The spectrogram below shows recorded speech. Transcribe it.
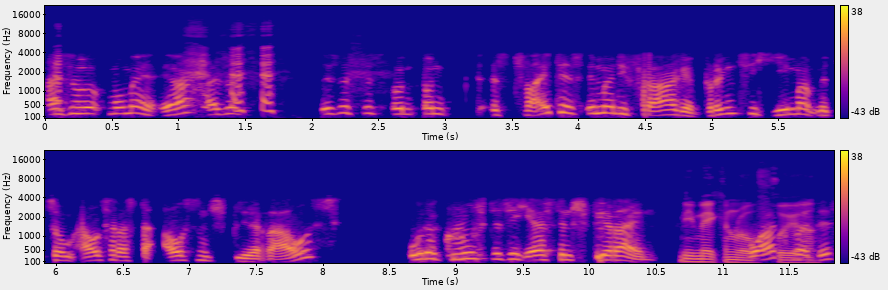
also Moment, ja, also das ist das und und das Zweite ist immer die Frage: Bringt sich jemand mit so einem Ausraster aus dem Spiel raus oder groovt er sich erst ins Spiel rein? Wie McEnroe früher. Das,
